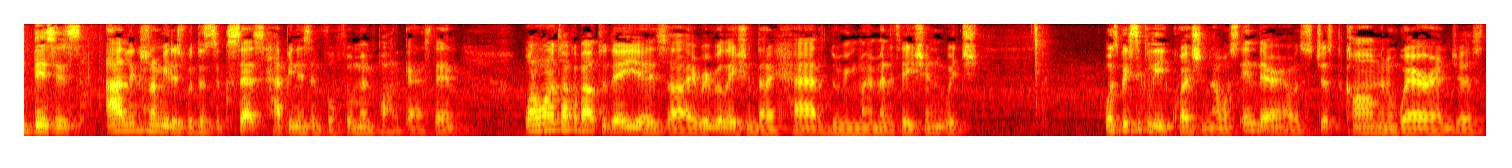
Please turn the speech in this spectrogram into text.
This is Alex Ramirez with the Success, Happiness, and Fulfillment podcast. And what I want to talk about today is uh, a revelation that I had during my meditation, which was basically a question. I was in there, I was just calm and aware, and just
